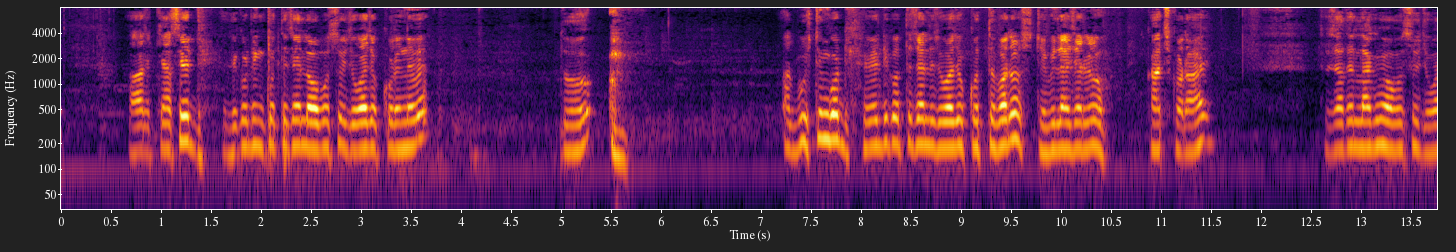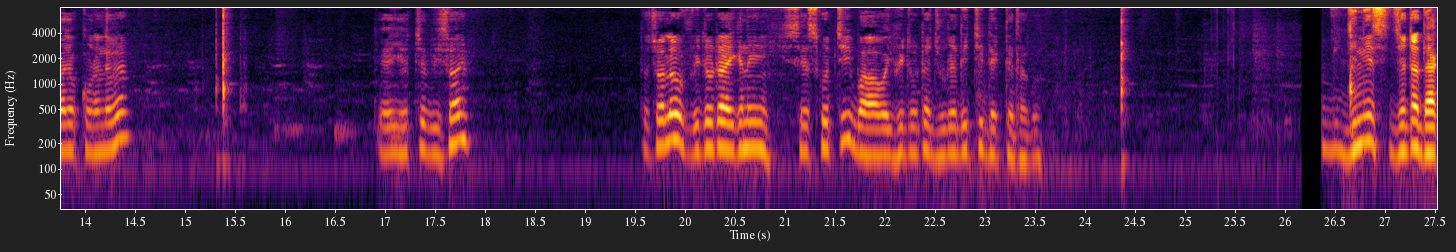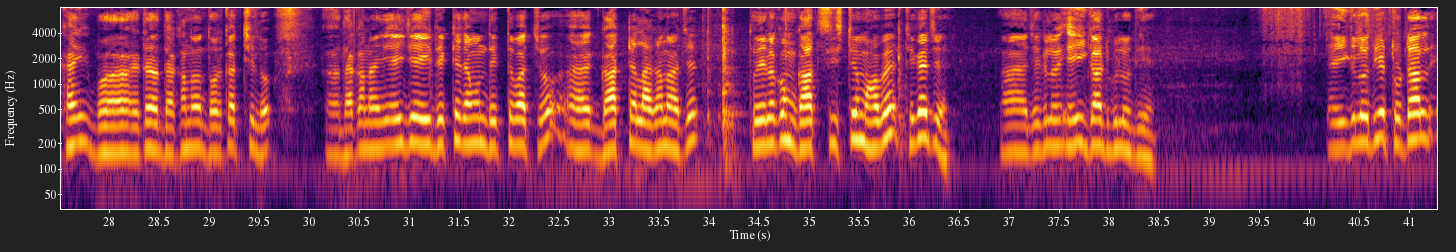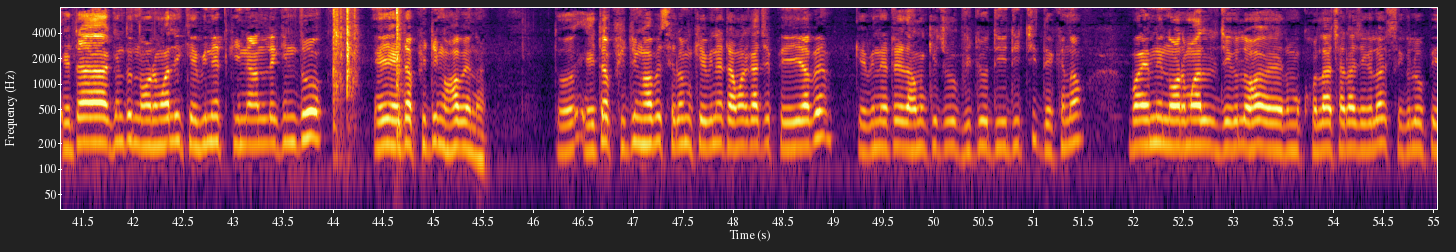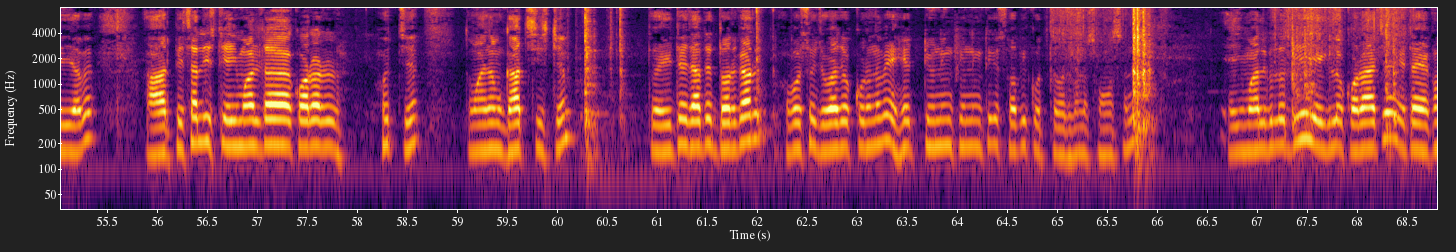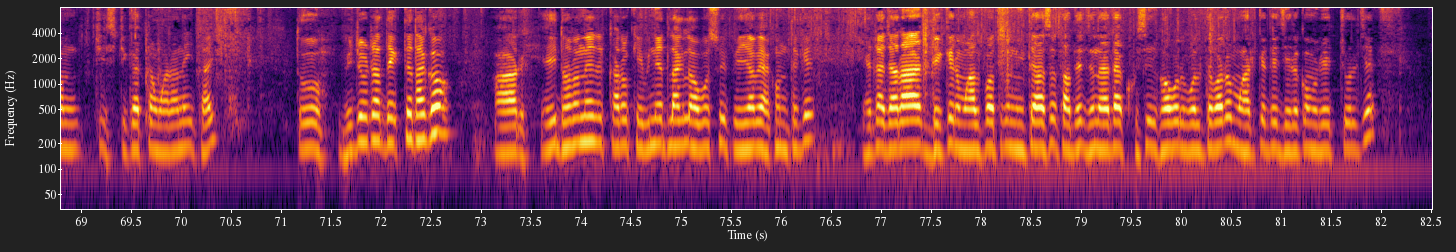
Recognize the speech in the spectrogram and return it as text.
আর ক্যাসেট রেকর্ডিং করতে চাইলে অবশ্যই যোগাযোগ করে নেবে। তো, আর বুস্টিং বোর্ড রেডি করতে চাইলে যোগাযোগ করতে পারো, স্টেবিলাইজারেরও কাজ করা হয়। তো যাদের লাগবে অবশ্যই যোগাযোগ করে নেবে। এই হচ্ছে বিষয়। তো চলো, ভিডিওটা এখানেই শেষ করছি বা ওই ভিডিওটা জুড়ে দিচ্ছি, দেখতে থাকো। জিনিস যেটা দেখাই বা এটা দেখানোর দরকার ছিল দেখানো এই যে, এই দিকটা যেমন দেখতে পাচ্ছ গার্ডটা লাগানো আছে। তো এরকম গার্ড সিস্টেম হবে, ঠিক আছে? যেগুলো এই গার্ডগুলো দিয়ে। এইগুলো দিয়ে টোটাল এটা কিন্তু নর্মালি ক্যাবিনেট কিনে আনলে কিন্তু এই এটা ফিটিং হবে না। তো এটা ফিটিং হবে, সেরকম ক্যাবিনেট আমার কাছে পেয়ে যাবে। ক্যাবিনেটের আমি কিছু ভিডিও দিয়ে দিচ্ছি, দেখে নাও। বা এমনি নর্মাল যেগুলো হয়, এরকম খোলা ছাড়া যেগুলো হয় সেগুলো পেয়ে যাবে। আর স্পেশালিস্ট এই মালটা করার হচ্ছে তোমার এরকম গাছ সিস্টেম তো এইটা যাদের দরকার, অবশ্যই যোগাযোগ করে নেবে। হেড টিউনিং ফিউনিং থেকে সবই করতে পারবে, কোনো সমস্যা নেই। এই মালগুলো দিয়ে এইগুলো করা আছে, এটা এখন স্টিকারটা মারা নেই তাই। তো ভিডিওটা দেখতে থাকো, আর এই ধরনের কারও ক্যাবিনেট লাগলে অবশ্যই পেয়ে যাবে এখন থেকে। এটা যারা ডেকের মালপত্র নিতে আসে, তাদের জন্য একটা খুশির খবর বলতে পারো, মার্কেটে যেরকম রেট চলছে।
